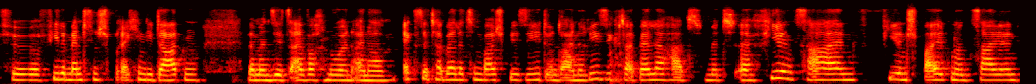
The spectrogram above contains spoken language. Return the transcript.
für viele Menschen sprechen die Daten, wenn man sie jetzt einfach nur in einer Excel-Tabelle zum Beispiel sieht und eine riesige Tabelle hat mit äh, vielen Zahlen, vielen Spalten und Zeilen,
